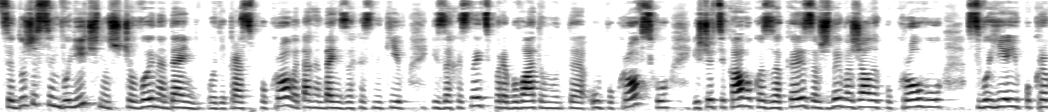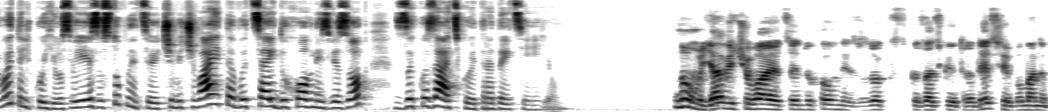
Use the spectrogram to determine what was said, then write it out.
це дуже символічно, що ви на день, от якраз Покрови, так на день захисників і захисниць перебуватимете у Покровську. І що цікаво, козаки завжди вважали покрову своєю покровителькою, своєю заступницею. Чи відчуваєте ви цей духовний зв'язок з козацькою традицією? Ну, я відчуваю цей духовний зв'язок з козацькою традицією, бо в мене,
